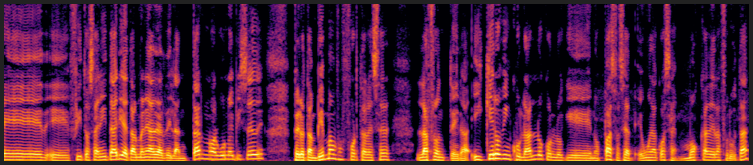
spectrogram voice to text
eh, eh, fitosanitaria, de tal manera de adelantarnos algunos episodios, pero también vamos a fortalecer la frontera. Y quiero vincularlo con lo que nos pasa. O sea, una cosa es mosca de la fruta,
